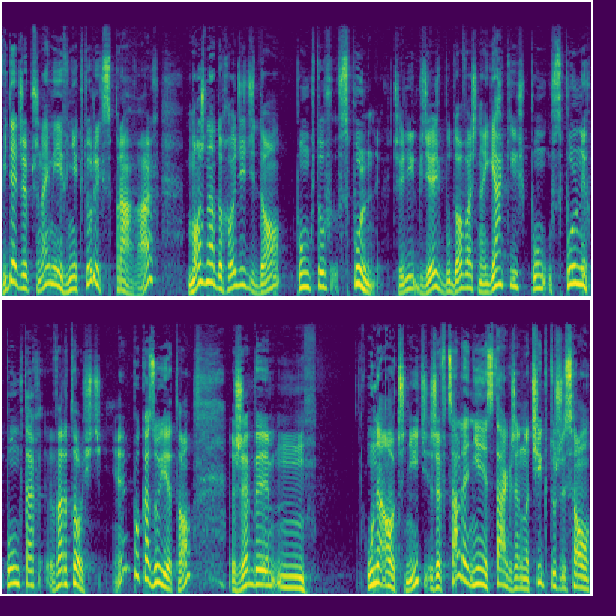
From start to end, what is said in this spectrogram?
widać, że przynajmniej w niektórych sprawach można dochodzić do punktów wspólnych, czyli gdzieś budować na jakichś punk- wspólnych punktach wartości. Nie? Pokazuje to, żeby. Mm, unaocznić, że wcale nie jest tak, że no ci, którzy są,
